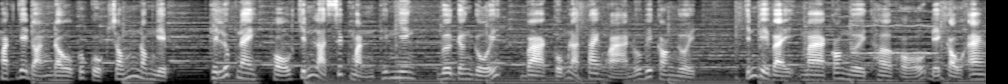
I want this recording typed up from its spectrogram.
hoặc giai đoạn đầu của cuộc sống nông nghiệp thì lúc này hổ chính là sức mạnh thiên nhiên vừa gần gũi và cũng là tai họa đối với con người. Chính vì vậy mà con người thờ hổ để cầu an.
